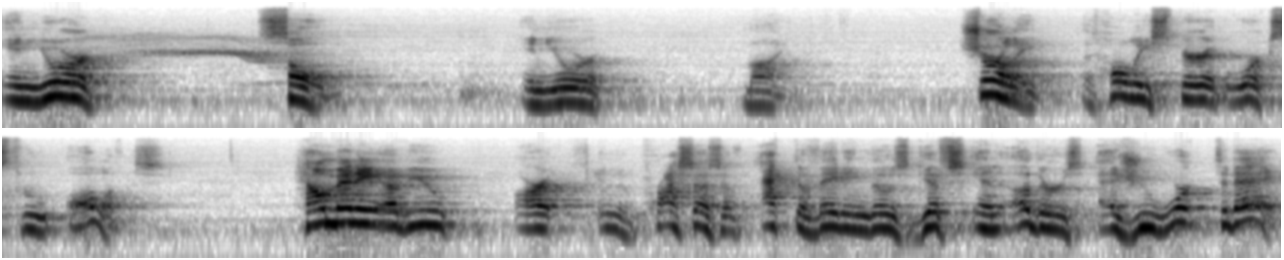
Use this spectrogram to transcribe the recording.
in your soul, in your mind? Surely the Holy Spirit works through all of us. How many of you are in the process of activating those gifts in others as you work today.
